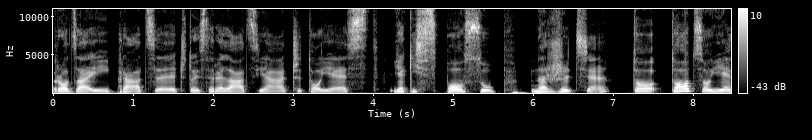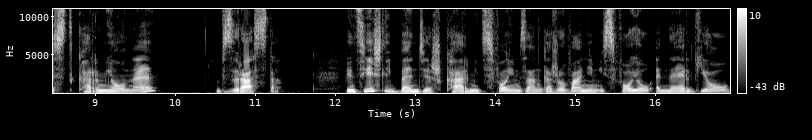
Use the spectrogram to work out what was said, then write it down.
rodzaj pracy, czy to jest relacja, czy to jest jakiś sposób na życie, to to, co jest karmione, wzrasta. Więc jeśli będziesz karmić swoim zaangażowaniem i swoją energią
